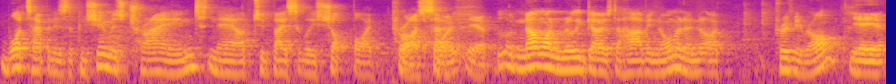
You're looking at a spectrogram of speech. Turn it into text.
what's happened is the consumer's trained now to basically shop by price. price So point yeah look, no one really goes to Harvey Norman, and I prove me wrong. yeah yeah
